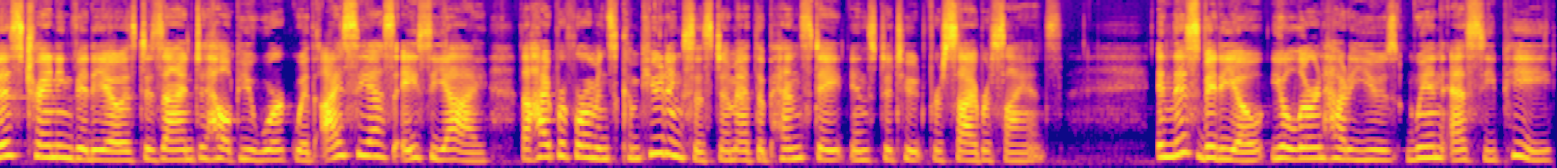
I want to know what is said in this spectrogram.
This training video is designed to help you work with ICS ACI, the high performance computing system at the Penn State Institute for Cyber Science. In this video, you'll learn how to use WinSCP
